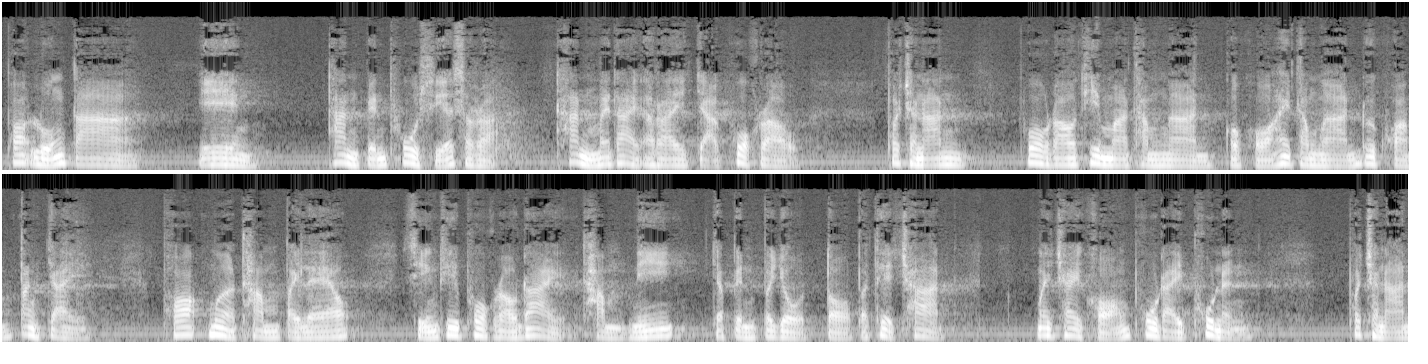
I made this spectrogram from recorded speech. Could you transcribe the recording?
เพราะหลวงตาเองท่านเป็นผู้เสียสละท่านไม่ได้อะไรจากพวกเรา เพราะฉะนั้น วกเราที่มาทำงานก็ขอให้ทำงานด้วยความตั้งใจ เพราะเมื่อทำไปแล้ว สิ่งที่พวกเราได้ทำนี้จะเป็นประโยชน์ต่อประเทศชาติ ไม่ใช่ของผู้ใดผู้หนึ่ง เพราะฉะนั้น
